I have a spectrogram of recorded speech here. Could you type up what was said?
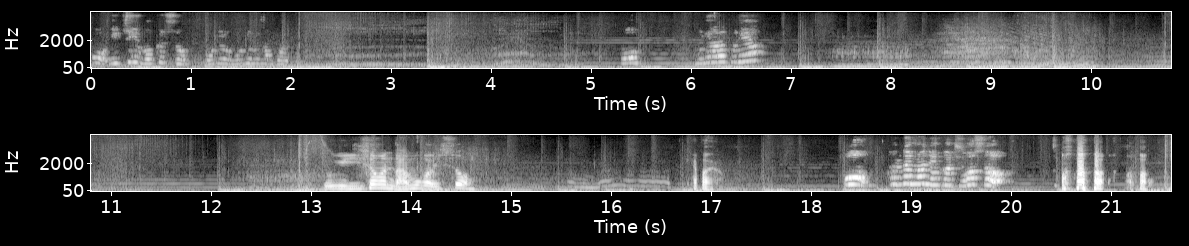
어, 2층이 먹혔어. 어디, 어디로 산 거야? 어, 문이 하나뿐이야? 여기 이상한 나무가 있어. 해봐요 어, 한 대만 니까 죽었어.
